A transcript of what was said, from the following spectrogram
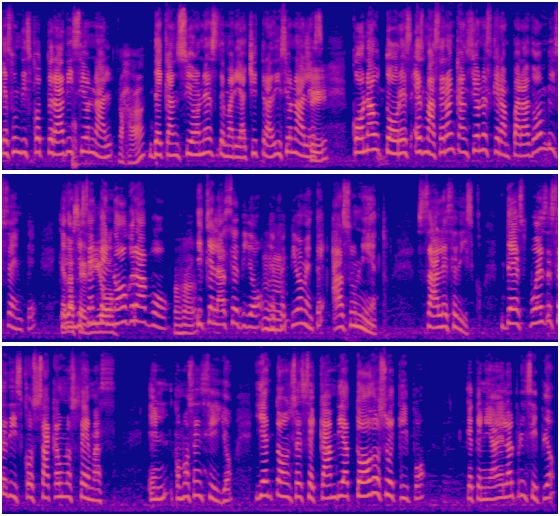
que es un disco tradicional Ajá. de canciones de mariachi tradicionales Sí. con autores. Es más, eran canciones que eran para don Vicente, que, Que don Vicente no grabó Ajá. y que la cedió efectivamente a su nieto. Sale ese disco. Después de ese disco saca unos temas en, como sencillo y entonces se cambia todo su equipo que tenía él al principio.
